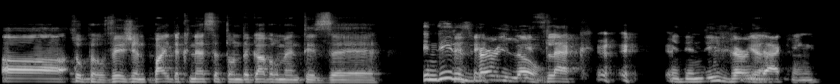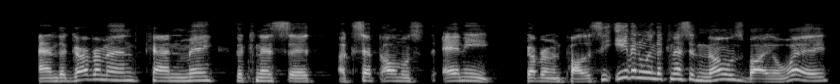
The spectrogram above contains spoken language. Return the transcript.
uh, supervision by the Knesset on the government is uh, indeed is very low. It's lack. it indeed very yeah. lacking, and the government can make the Knesset accept almost any government policy, even when the Knesset knows, by the way,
